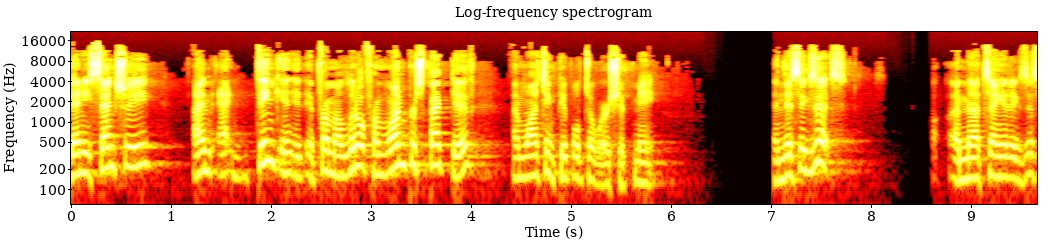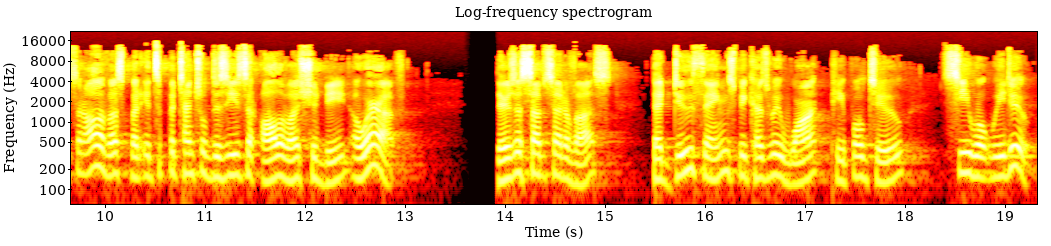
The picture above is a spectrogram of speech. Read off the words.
then essentially I'm thinking from a little, from one perspective, I'm wanting people to worship me. And this exists. I'm not saying it exists in all of us, but it's a potential disease that all of us should be aware of. There's a subset of us that do things because we want people to see what we do.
